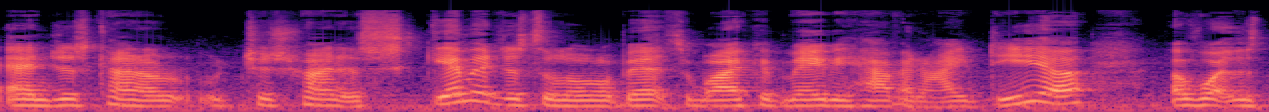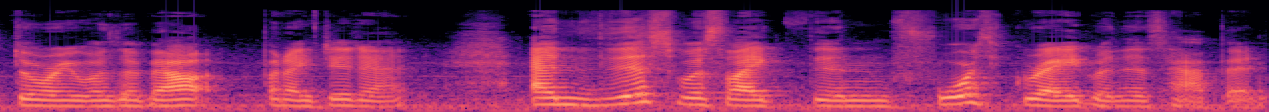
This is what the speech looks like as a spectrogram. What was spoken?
and just kind of just trying to skim it just a little bit so I could maybe have an idea of what the story was about, but I didn't. And this was like in fourth grade when this happened.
